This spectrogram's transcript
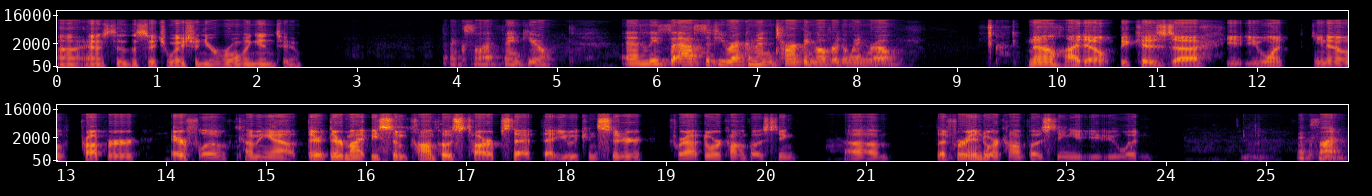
uh, as to the situation you're rolling into. Excellent, thank you. And Lisa asked if you recommend tarping over the windrow. No, I don't because uh, you, you want, you know, proper airflow coming out. There, there might be some compost tarps that, that you would consider for outdoor composting. Um, but for indoor composting, you, you, you wouldn't. Excellent.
